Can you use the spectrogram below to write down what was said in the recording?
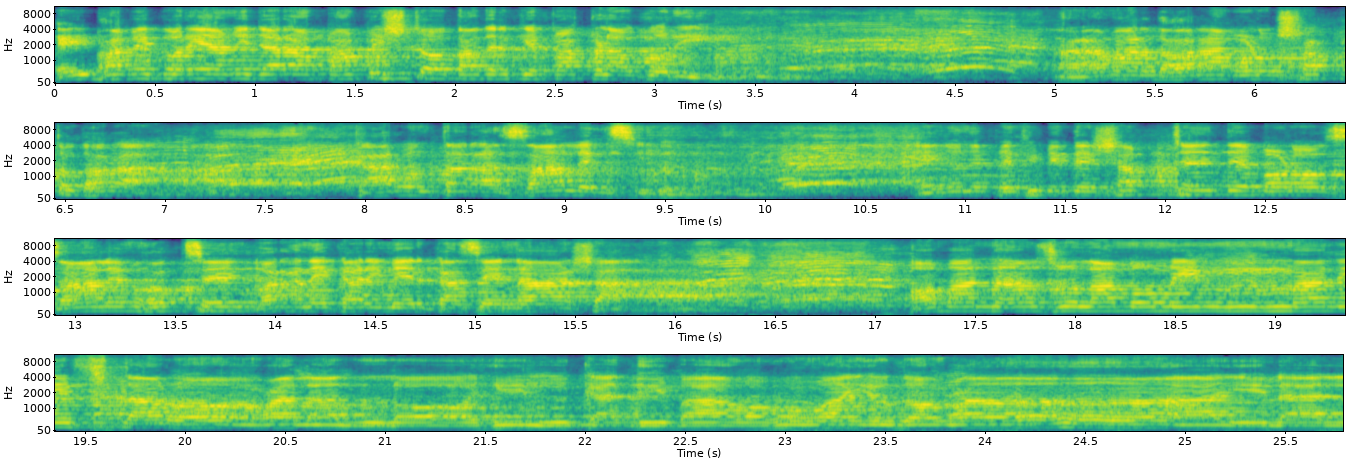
এইভাবে করে আমি যারা পাপিষ্ট, তাদেরকে পাকড়াও করি। আর আমার ধরা বড় শক্ত ধরা, কারণ তারা জালেম ছিল। এই জন্য পৃথিবীতে সবচেয়ে বড় জালেম হচ্ছে কারিমের কাছে না আসা। অমান আযলামু মিম্মান ইফতারা আলাল্লাহিল কাযিবা ওয়া হুয়া ইউদআ ইলাল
